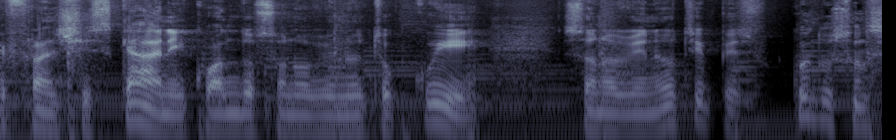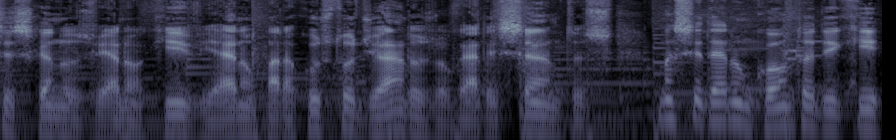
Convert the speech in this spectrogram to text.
I franciscani, quando sono venuti qui, quando os franciscanos vieram aqui, vieram para custodiar os lugares santos, mas se deram conta de que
